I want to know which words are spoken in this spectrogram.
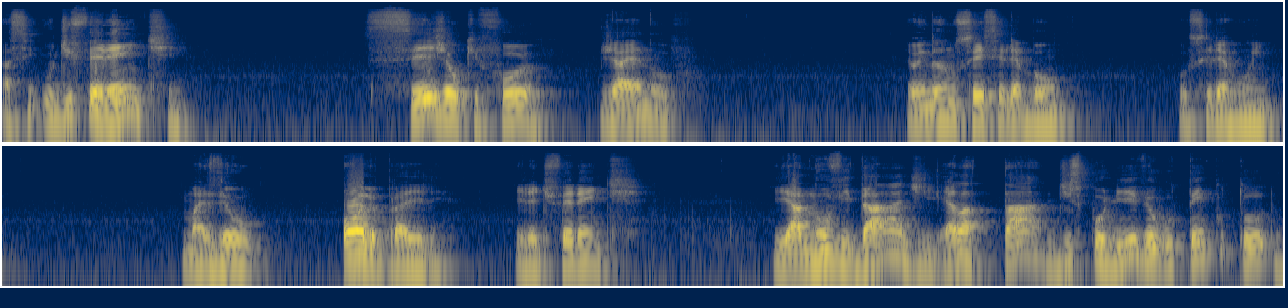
Assim, o diferente, seja o que for, já é novo. Eu ainda não sei se ele é bom ou se ele é ruim. Mas eu olho para ele. Ele é diferente. E a novidade, ela tá disponível o tempo todo.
